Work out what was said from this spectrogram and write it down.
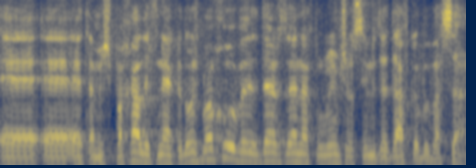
אה, את המשפחה לפני הקדוש ברוך הוא ודרך זה אנחנו רואים שעושים את זה דווקא בבשר.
